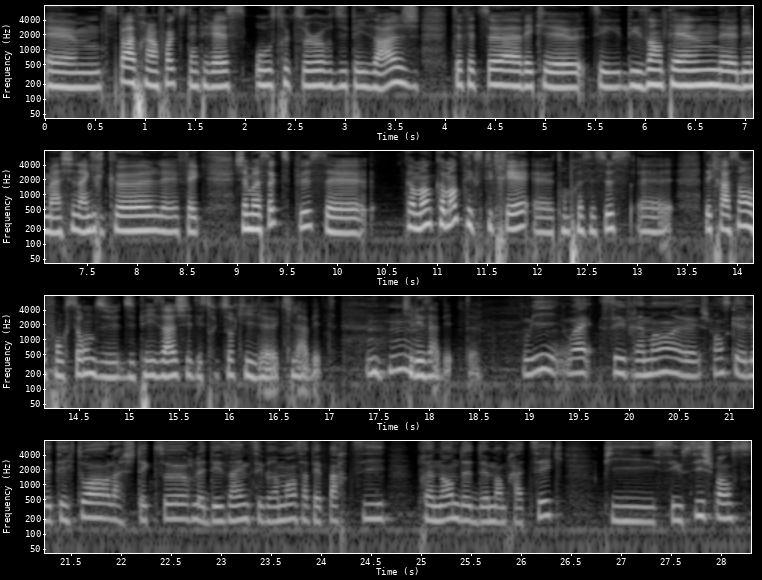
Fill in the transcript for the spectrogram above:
C'est pas la première fois que tu t'intéresses aux structures du paysage. Tu as fait ça avec des antennes, des machines agricoles. fait j'aimerais ça que tu puisses Comment, comment tu expliquerais euh, ton processus euh, de création en fonction du, du paysage et des structures qui, le- qui l'habitent, Mhm. qui les habitent? Oui, ouais, c'est vraiment, euh, je pense que le territoire, l'architecture, le design, c'est vraiment, ça fait partie prenante de, de ma pratique. Puis c'est aussi, je pense,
